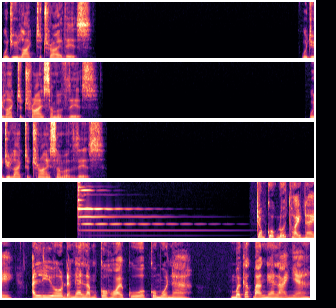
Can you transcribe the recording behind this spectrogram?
Would you like to try this? Would you like to try some of this? Would you like to try some of this? Trong cuộc đối thoại này, anh Leo đã nghe lầm câu hỏi của cô Mona. Mời các bạn nghe lại nhé.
